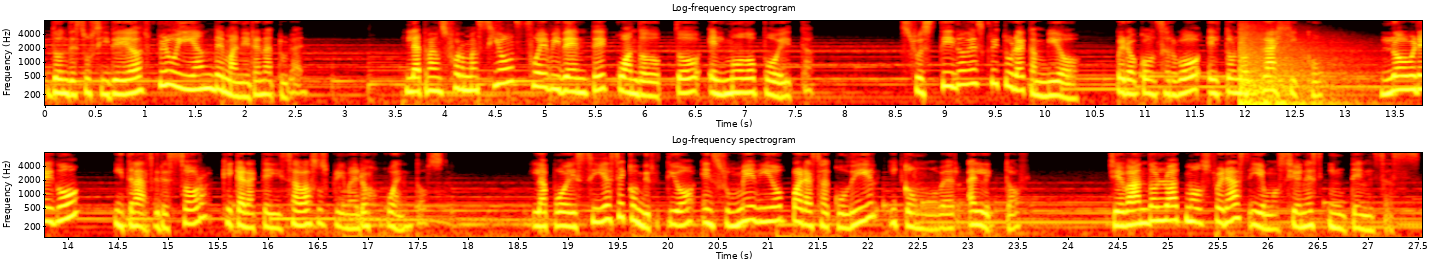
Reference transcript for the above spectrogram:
donde sus ideas fluían de manera natural. La transformación fue evidente cuando adoptó el modo poeta. Su estilo de escritura cambió, pero conservó el tono trágico, lóbrego y transgresor que caracterizaba sus primeros cuentos. La poesía se convirtió en su medio para sacudir y conmover al lector, llevándolo a atmósferas y emociones intensas.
